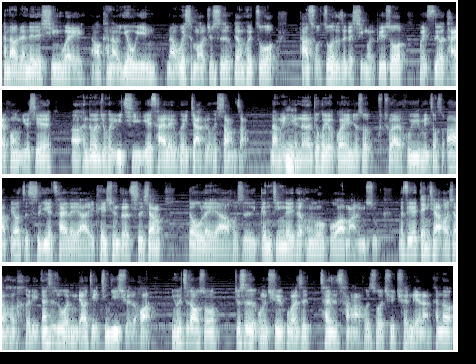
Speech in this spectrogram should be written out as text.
看到人类的行为，然后看到诱因，那为什么就是人会做他所做的这个行为？比如说每次有台风，有些呃很多人就会预期叶菜类会价格会上涨，那每年呢都会有官员就说出来呼吁民众说啊，不要只吃叶菜类啊，也可以选择吃像豆类啊，或是根茎类的红萝卜啊、马铃薯。那这些听起来好像很合理，但是如果你了解经济学的话，你会知道说。就是我们去不管是菜市场啊，或者说去全联啊，看到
